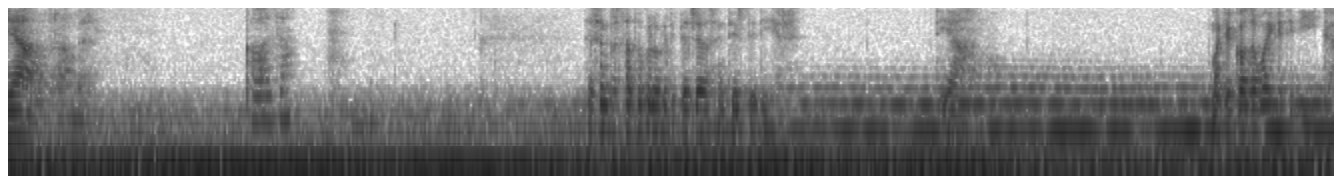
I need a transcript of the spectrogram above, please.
Ti amo, Traudel. Cosa? È sempre stato quello che ti piaceva sentirti dire. Ti amo. Ma che cosa vuoi che ti dica?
